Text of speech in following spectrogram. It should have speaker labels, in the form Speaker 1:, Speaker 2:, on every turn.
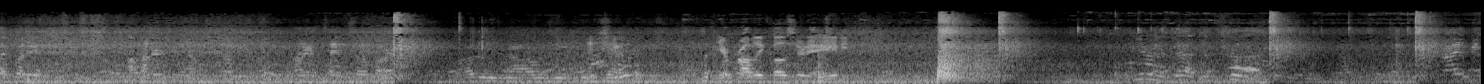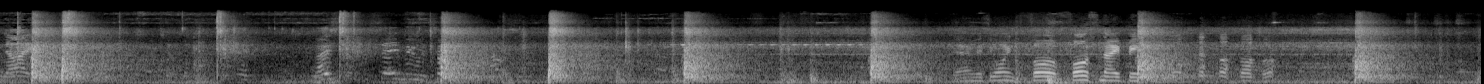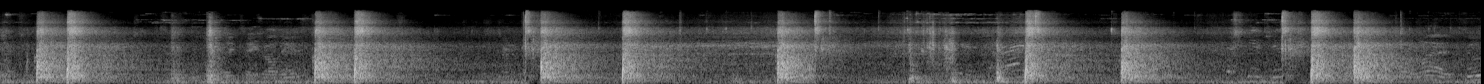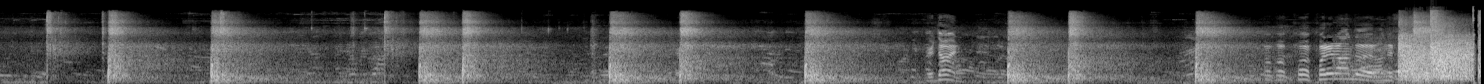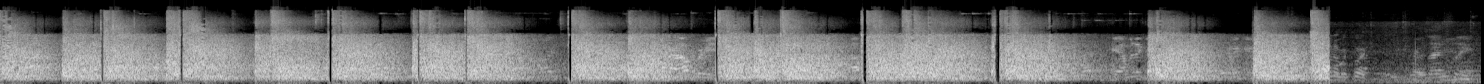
Speaker 1: I put in 100, you know, 110 so far. You're probably closer to 80.
Speaker 2: Even at that, that's still
Speaker 1: Try and be nice.
Speaker 2: nice
Speaker 3: He's going full, full sniping. We're done. Put, put, put, put it on the on the.
Speaker 1: Leslie,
